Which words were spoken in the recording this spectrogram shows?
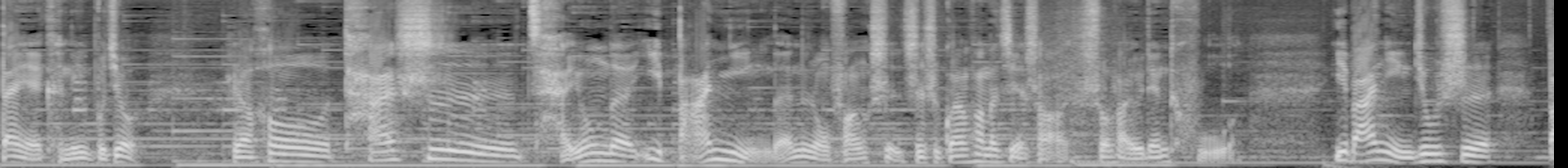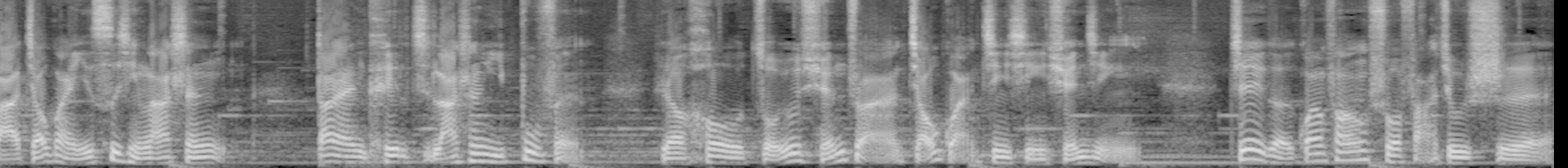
但也肯定不旧。然后它是采用的一把拧的那种方式，这是官方的介绍，说法有点土。一把拧就是把脚管一次性拉伸，当然你可以只拉伸一部分。然后左右旋转脚管进行旋紧，这个官方说法就是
